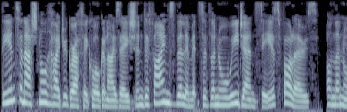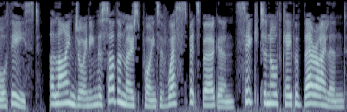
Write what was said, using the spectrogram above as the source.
the International Hydrographic Organization defines the limits of the Norwegian Sea as follows. On the northeast, a line joining the southernmost point of West Spitsbergen, to North Cape of Bear Island,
